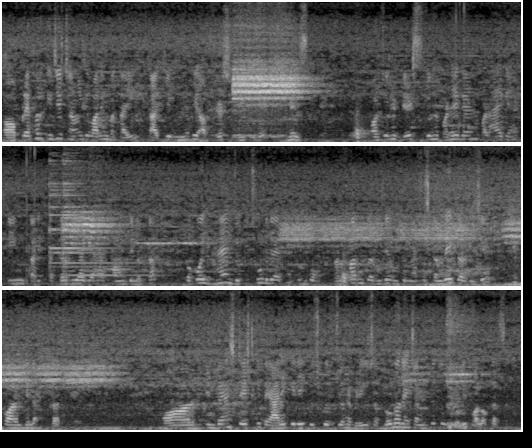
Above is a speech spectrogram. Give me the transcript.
प्रेफर कीजिए चैनल के बारे में बताइए, ताकि उन्हें भी अपडेट्स मिल सके और जो है डेट्स जो है पढ़े गए हैं पढ़ाए गए हैं, तीन तारीख तक कर दिया गया है फॉर्म फिलअप का। तो कोई हैं जो कि छूट गए थे उनको कन्फर्म कर दीजिए, उनको मैसेज कन्वे कर दीजिए कि फॉर्म फिलअप कर दें और इंट्रेंस टेस्ट की तैयारी के लिए कुछ कुछ जो है वीडियोस अपलोड हो रहे हैं चैनल पे तो उसको भी फॉलो कर सकते हैं।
